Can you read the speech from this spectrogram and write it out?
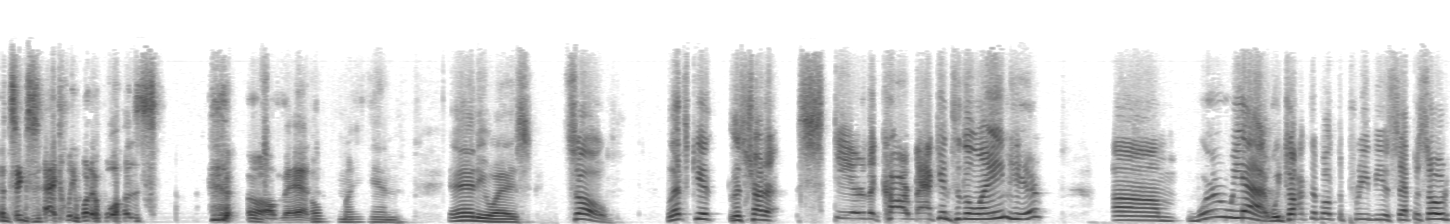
That's exactly what it was. Oh man. oh man. Anyways, so let's get let's try to steer the car back into the lane here. Um, where are we at? We talked about the previous episode.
